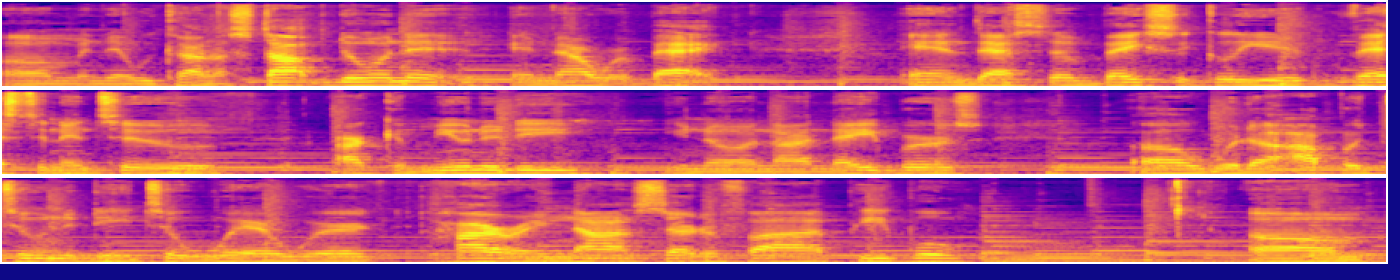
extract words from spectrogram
um, and then we kind of stopped doing it, and now we're back. And that's basically investing into our community, you know, and our neighbors uh, with an opportunity to where we're hiring non-certified people um,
